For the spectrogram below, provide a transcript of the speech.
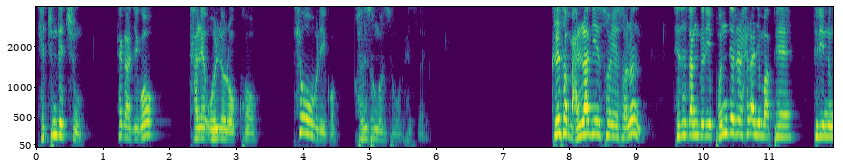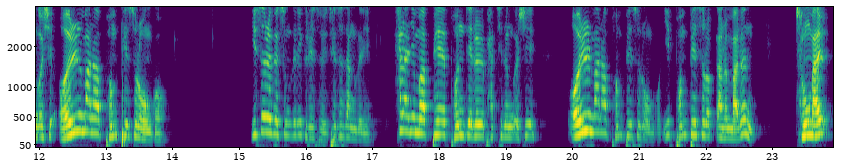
대충대충 해가지고 단에 올려놓고 태워버리고 건성건성으로 했어요. 그래서 말라기서에서는 제사장들이 번제를 하나님 앞에 드리는 것이 얼마나 범패스러운고 이스라엘 백성들이 그래서요. 제사장들이 하나님 앞에 번제를 바치는 것이 얼마나 범패스러운고 이 범패스럽다는 말은 정말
